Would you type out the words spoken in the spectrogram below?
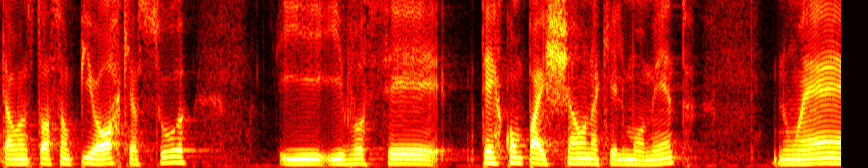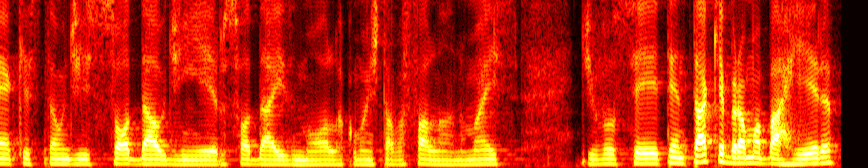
tá numa situação pior que a sua, e, e você ter compaixão naquele momento não é questão de só dar o dinheiro, só dar a esmola, como a gente estava falando, mas de você tentar quebrar uma barreira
